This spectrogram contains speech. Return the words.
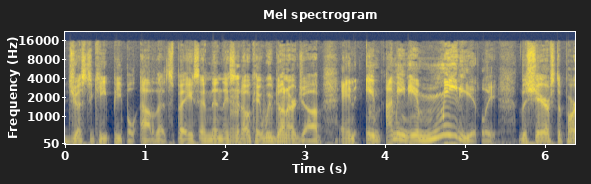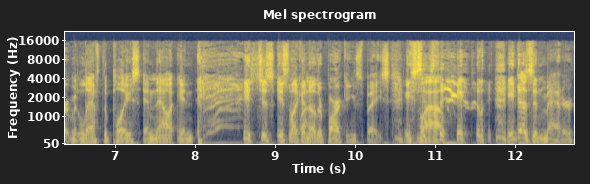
just to keep people out of that space. And then they said, "Okay, we've done our job." And im- I mean, immediately the sheriff's department left the place, and now and it's just it's like another parking space. It's Wow. just, it doesn't matter.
